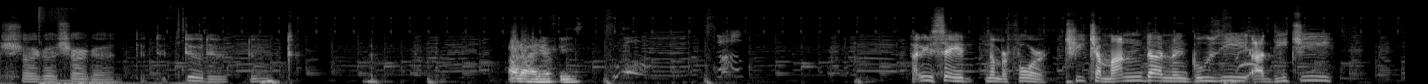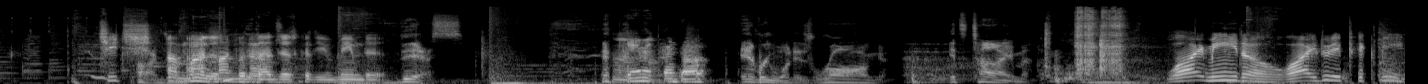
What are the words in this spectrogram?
Sugar, sugar. Do, do, do, do, do. I know any of these. How do you say number four? Chichamanda Nguzi Adichie? Chich I'm I'm gonna just put that Amanda. just because you memed it. This. Oh, Damn it. Thank God. Everyone is wrong. It's time. Why me though? Why do they pick me?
